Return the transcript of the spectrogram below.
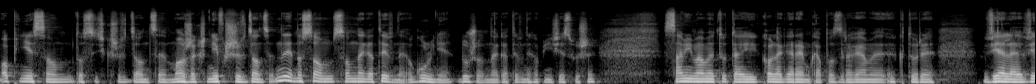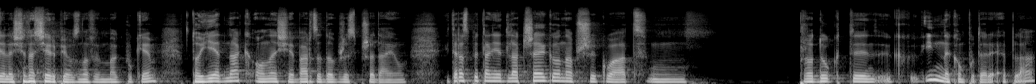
Opinie są dosyć krzywdzące, może nie krzywdzące, no, nie, no są, są negatywne, ogólnie dużo negatywnych opinii się słyszy. Sami mamy tutaj kolegę Remka, pozdrawiamy, który wiele, wiele się nacierpiał z nowym MacBookiem, to jednak one się bardzo dobrze sprzedają. I teraz pytanie, dlaczego na przykład mm, produkty, inne komputery Apple'a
